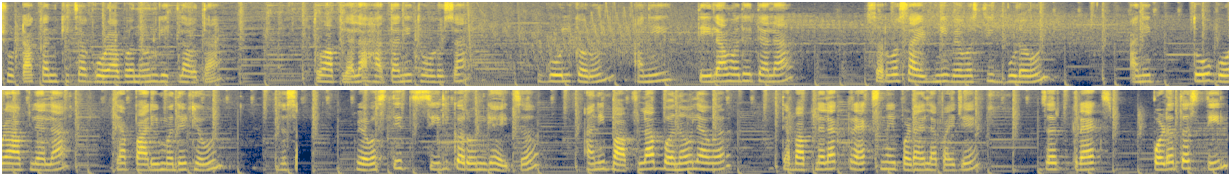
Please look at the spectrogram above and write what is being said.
छोटा कणकीचा गोळा बनवून घेतला होता तो आपल्याला हाताने थोडासा गोल करून आणि तेलामध्ये त्याला सर्व साईडनी व्यवस्थित बुडवून आणि तो गोळा आपल्याला त्या पारीमध्ये ठेवून व्यवस्थित सील करून घ्यायचं आणि बाफला बनवल्यावर त्या बाफल्याला क्रॅक्स नाही पडायला पाहिजे. जर क्रॅक्स पडत असतील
